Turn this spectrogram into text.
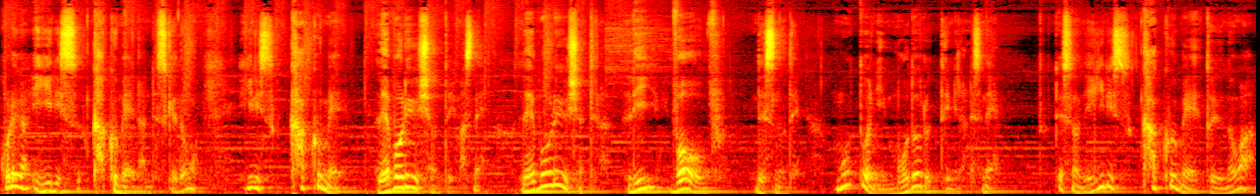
これがイギリス革命なんですけどもイギリス革命レボリューションと言いますね。レボリューションというのはリボーブですので元に戻るという意味なんですね。ですのでイギリス革命というのは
